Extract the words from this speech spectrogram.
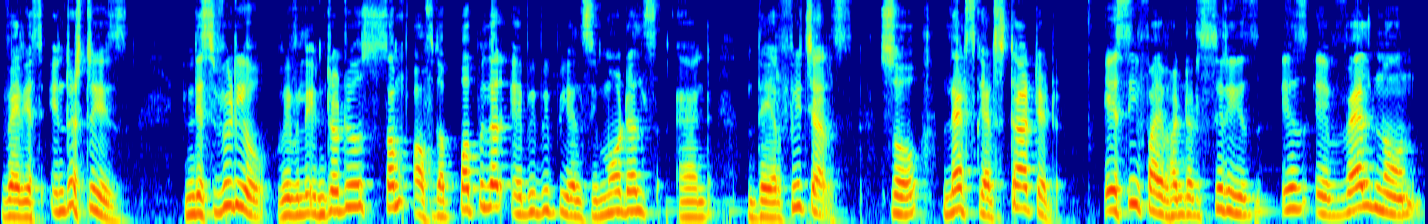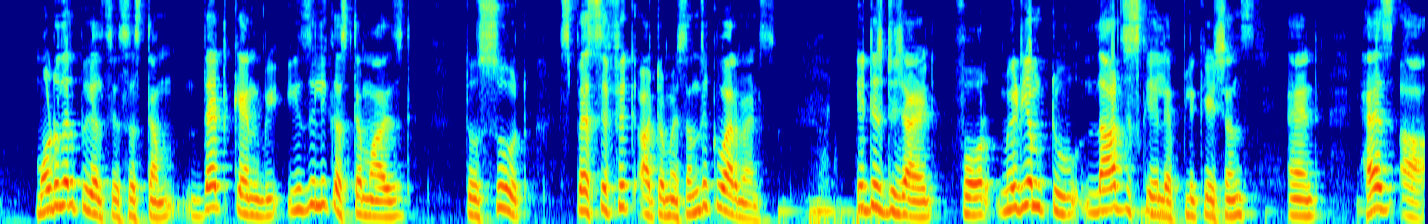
various industries. In this video, we will introduce some of the popular ABB PLC models and their features. So let's get started. AC500 series is a well-known modular PLC system that can be easily customized to suit specific automation requirements. It is designed for medium to large scale applications and has a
